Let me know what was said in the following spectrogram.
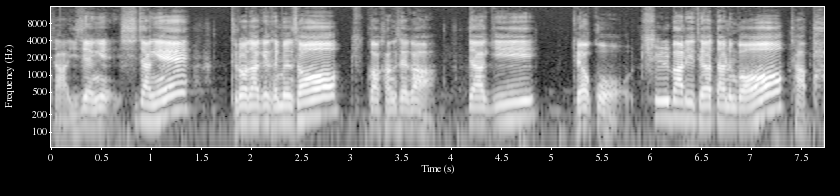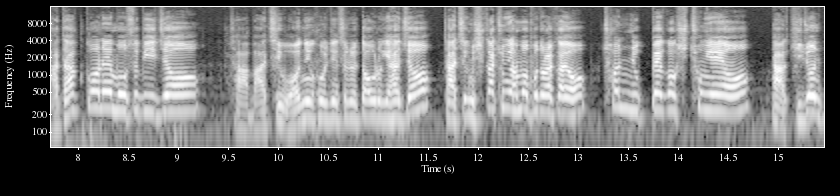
자 이제 시장에 드러나게 되면서 주가 강세가 시작이 되었고 출발이 되었다는 거. 자 바닥권의 모습이죠. 자 마치 워닝홀딩스를 떠오르게 하죠. 자 지금 시가총액 한번 보도록 할까요? 1,600억 시총이에요. 자 기존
